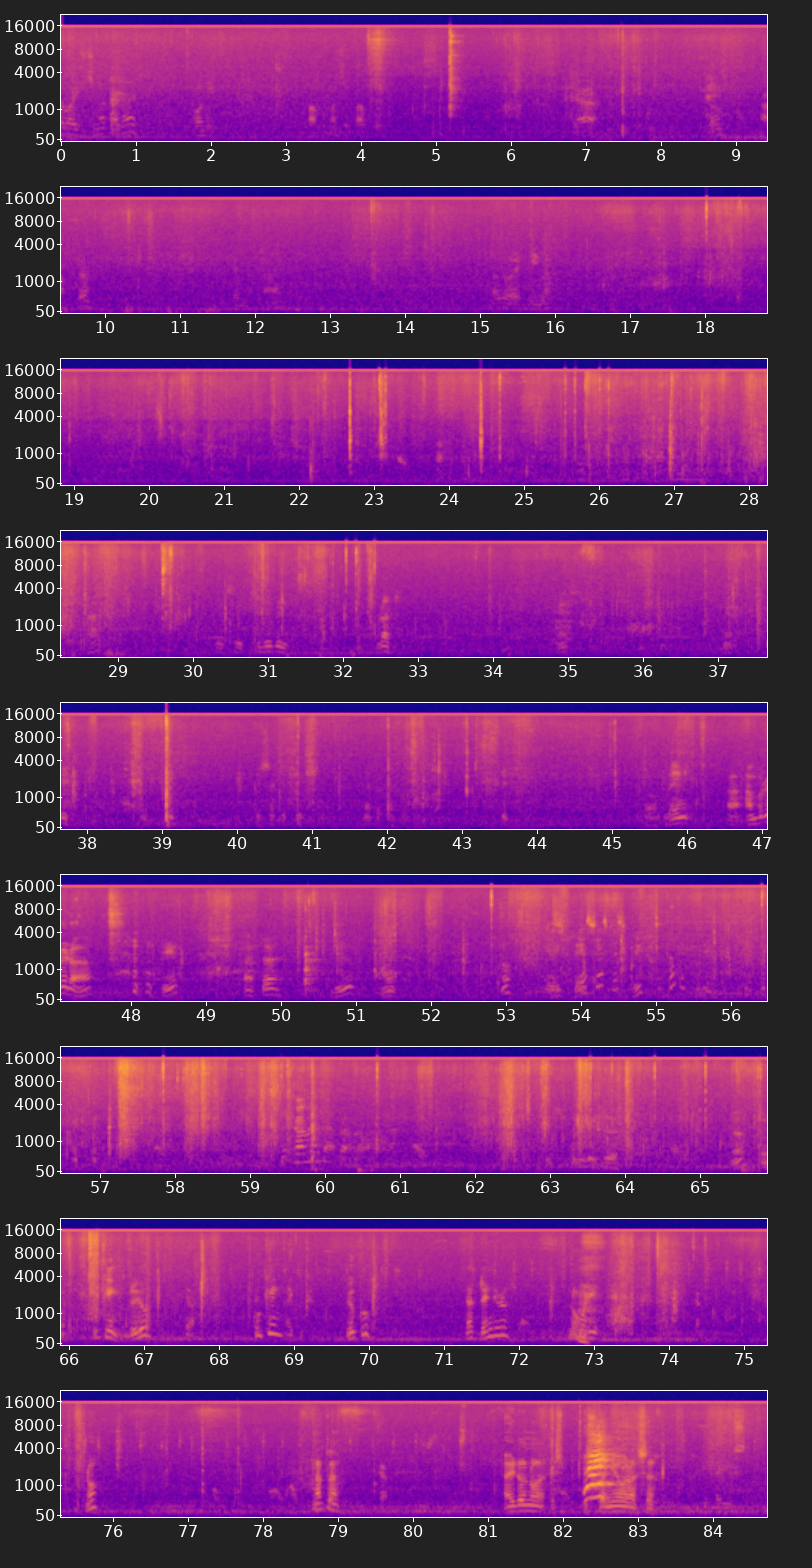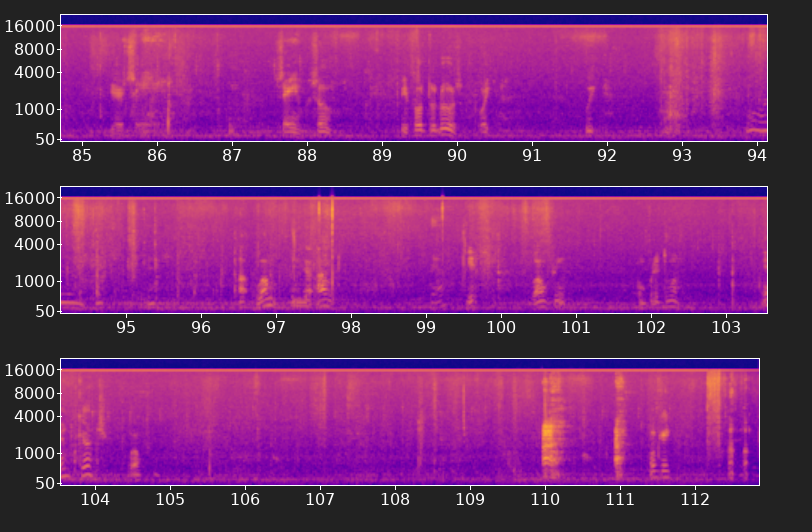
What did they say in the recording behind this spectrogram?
этого их чего-то, знаешь, он их папу носи, папу. Да. Ну, а кто? be rut. Yes. Yeah. It, it, it's such a fish. So when uh, umbrella is after you move. No? Yes, yes, yes. yes. yes. Okay. This one is, huh? So, cooking, do you? Yeah. Cooking? I cook. You cook? That's dangerous? Nobody. Hmm. no? Not a. Yeah. I don't know es- Espanol as a. I. You see. Same. So, before to do, Uh, one finger out. Yeah. Yes. One finger. Complete one. And catch. One finger. Ah. Ah. Okay.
